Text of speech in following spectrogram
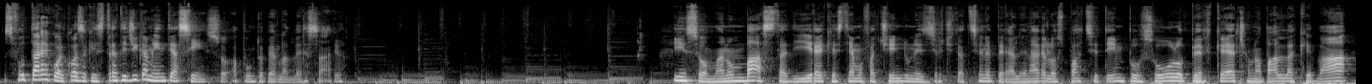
sfruttare qualcosa che strategicamente ha senso appunto per l'avversario. Insomma, non basta dire che stiamo facendo un'esercitazione per allenare lo spazio-tempo solo perché c'è una palla che va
